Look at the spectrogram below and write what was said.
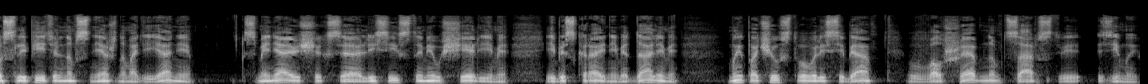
ослепительном снежном одеянии, сменяющихся лесистыми ущельями и бескрайними далями, мы почувствовали себя в волшебном царстве зимы.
